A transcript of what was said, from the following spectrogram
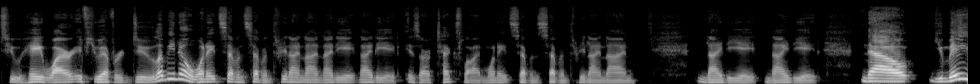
to haywire if you ever do. Let me know. 1 399 9898 is our text line 1 399 9898. Now, you may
